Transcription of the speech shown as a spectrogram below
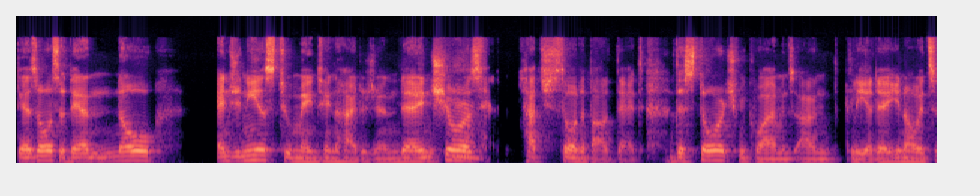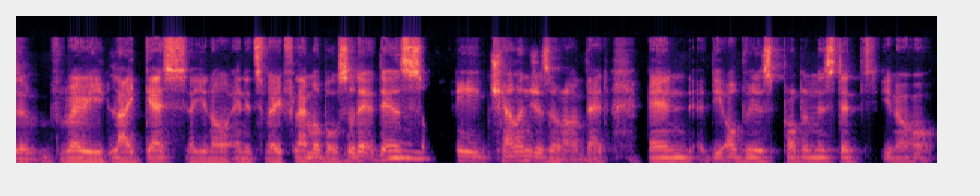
there's also, there are no engineers to maintain hydrogen. The insurers yeah touch thought about that. The storage requirements aren't clear. They, you know, it's a very light gas, uh, you know, and it's very flammable. So there, there's mm. so many challenges around that. And the obvious problem is that, you know,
